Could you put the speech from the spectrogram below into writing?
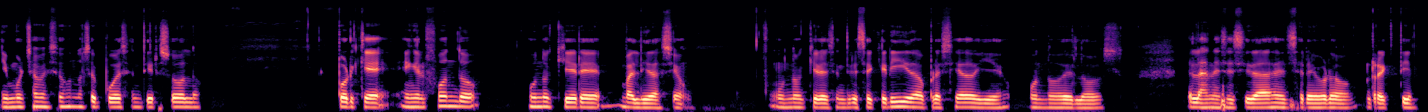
Y muchas veces uno se puede sentir solo porque en el fondo uno quiere validación. Uno quiere sentirse querido, apreciado y es uno de los de las necesidades del cerebro rectil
